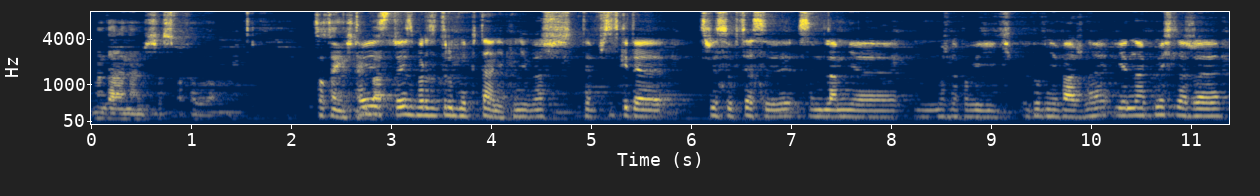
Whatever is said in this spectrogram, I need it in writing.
medale na Mistrzostwach Europy? Co cenisz to jest, to jest bardzo trudne pytanie, ponieważ te wszystkie te trzy sukcesy są dla mnie, można powiedzieć, równie ważne. Jednak myślę, że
